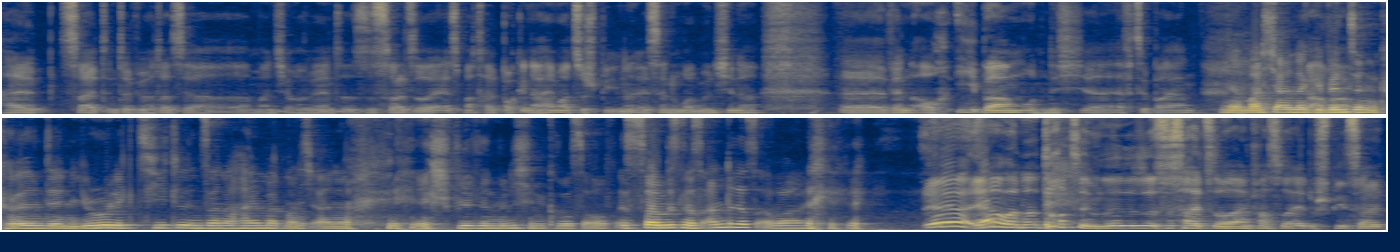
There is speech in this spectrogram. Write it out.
Halbzeitinterview, hat das ja äh, manche auch erwähnt. Es ist halt so, es macht halt Bock in der Heimat zu spielen. Ne? Er ist ja nun mal Münchner, äh, wenn auch IBAM und nicht äh, FC Bayern. Ja, manch einer aber gewinnt in Köln den Euroleague-Titel in seiner Heimat, manch einer spielt in München groß auf. Ist zwar ein bisschen was anderes, aber. ja, ja, aber trotzdem, ne? das ist halt so einfach so, ey, du spielst halt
